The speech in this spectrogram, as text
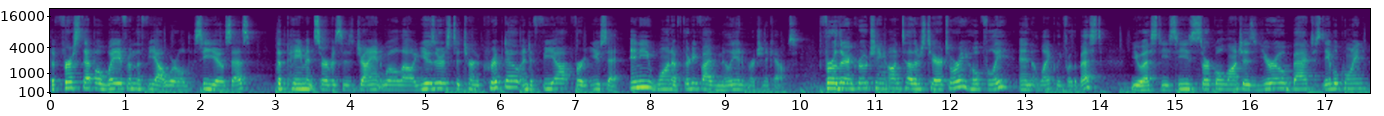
the first step away from the fiat world, CEO says, the payment services giant will allow users to turn crypto into fiat for use at any one of 35 million merchant accounts. Further encroaching on Tether's territory, hopefully, and likely for the best, USDC's Circle launches euro backed stablecoin,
